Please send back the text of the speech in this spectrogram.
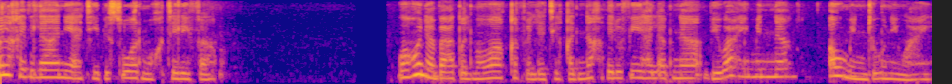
والخذلان يأتي بصور مختلفة. وهنا بعض المواقف التي قد نخذل فيها الأبناء بوعي منا أو من دون وعي.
